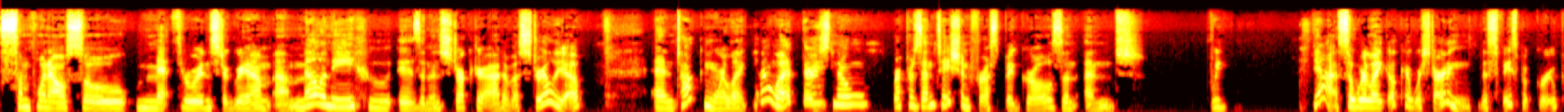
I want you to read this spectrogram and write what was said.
some point, I also met through Instagram um, Melanie, who is an instructor out of Australia, and talking. We're like, you know what? There's no representation for us big girls, and and we, yeah. So we're like, okay, we're starting this Facebook group,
